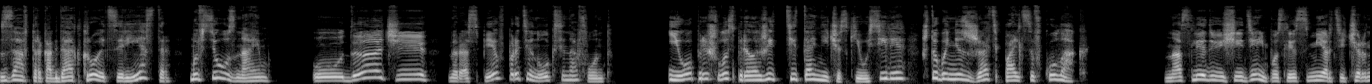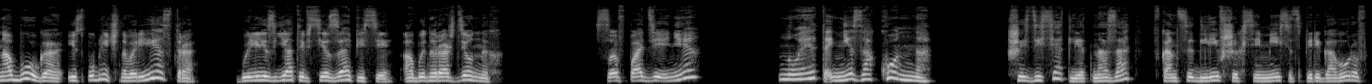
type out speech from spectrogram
Завтра, когда откроется реестр, мы все узнаем. «Удачи!» — нараспев протянул ксенофонт. Ио пришлось приложить титанические усилия, чтобы не сжать пальцы в кулак. На следующий день после смерти Чернобога из публичного реестра были изъяты все записи об инорожденных. Совпадение? Но это незаконно. 60 лет назад, в конце длившихся месяц переговоров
